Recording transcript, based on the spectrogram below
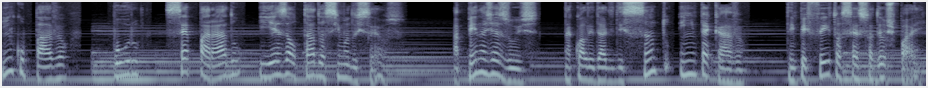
inculpável, puro, separado e exaltado acima dos céus. Apenas Jesus, na qualidade de santo e impecável, tem perfeito acesso a Deus Pai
